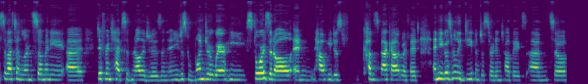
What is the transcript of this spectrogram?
Sebastian learns so many uh, different types of knowledges, and, and you just wonder where he stores it all and how he just comes back out with it. And he goes really deep into certain topics. Um, so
